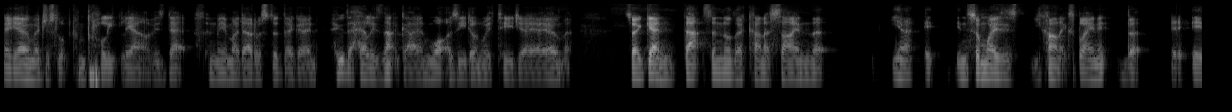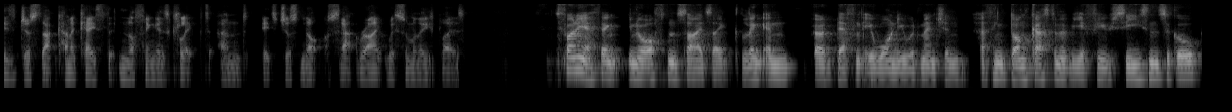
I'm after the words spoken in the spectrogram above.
Eyoma just looked completely out of his depth. And me and my dad were stood there going, "Who the hell is that guy? And what has he done with TJ Eyoma?" So again, that's another kind of sign that, you know, it, in some ways you can't explain it, but it is just that kind of case that nothing has clicked and it's just not sat right with some of these players. It's funny. I think you know, often sides like Lincoln are definitely one you would mention. I think Doncaster maybe a few seasons ago.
